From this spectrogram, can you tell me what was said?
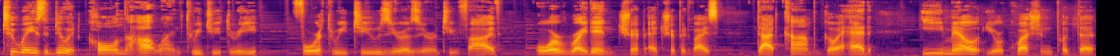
two ways to do it. Call in the hotline 323 432 0025 or write in tripp at trippadvice.com. Go ahead, email your question, put the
